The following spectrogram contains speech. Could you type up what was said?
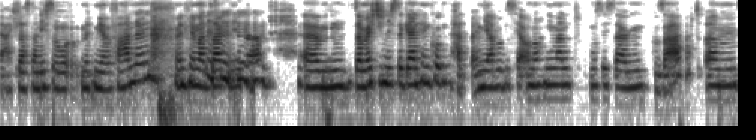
ja, ich lasse da nicht so mit mir verhandeln, wenn jemand sagt, nee, da, ähm, da, möchte ich nicht so gern hingucken. Hat bei mir aber bisher auch noch niemand, muss ich sagen, gesagt. Ähm,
